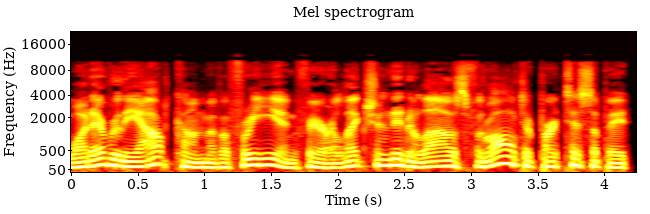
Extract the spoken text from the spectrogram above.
Whatever the outcome of a free and fair election it allows for all to participate.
